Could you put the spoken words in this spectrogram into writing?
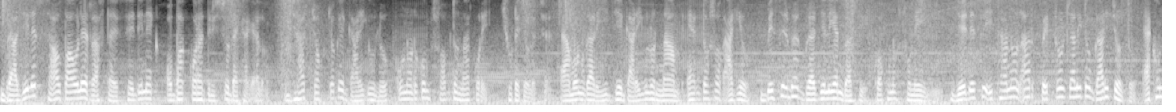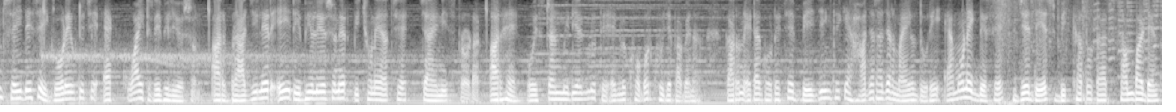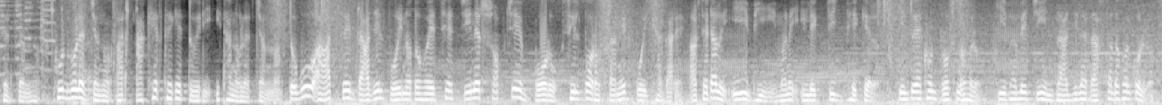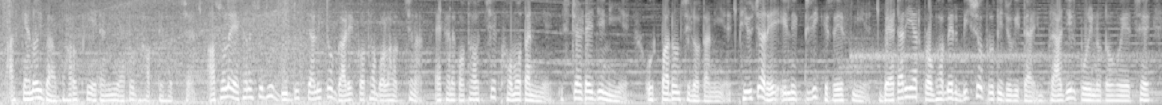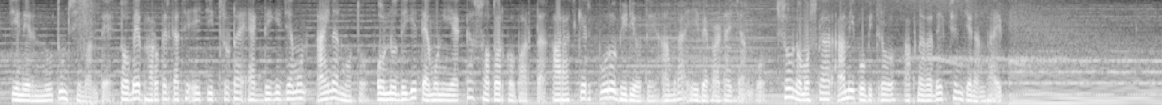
ব্রাজিলের সাও পাওলের রাস্তায় সেদিন এক অবাক করা দৃশ্য দেখা গেল, যা চকচকে গাড়িগুলো কোনো রকম শব্দ না করে ছুটে চলেছে। এমন গাড়ি যে গাড়িগুলোর নাম এক দশক আগেও বেশিরভাগ ব্রাজিলিয়ানবাসী কখনো শোনেইনি। যে দেশে ইথানল আর পেট্রোল চালিত গাড়ি চলতো, এখন সেই দেশেই গড়ে উঠেছে এক কোয়াইট রেভিলিউশন আর ব্রাজিলের এই রিভিলিউশনের পিছনে আছে চাইনিজ প্রোডাক্ট আর হ্যাঁ ওয়েস্টার্ন মিডিয়াগুলোতে এগুলো খবর খুঁজে পাবে না, কারণ এটা ঘটেছে বেজিং থেকে হাজার হাজার মাইল দূরে এমন এক দেশে যে দেশ বিখ্যাত তার সাম্বার ড্যান্সের জন্য, ফুটবলের জন্য আর আখের থেকে তৈরি ইথানলের জন্য। তবুও আজ সেই ব্রাজিল পরিণত হয়েছে চীনের সবচেয়ে বড় শিল্প রপ্তানির পরীক্ষাগারে। আর সেটা হলো ইভি মানে ইলেকট্রিক ভেহিকেল কিন্তু এখন প্রশ্ন হলো, কীভাবে চীন ব্রাজিলের রাস্তা দখল করল? আর কেনই বা ভারতকে এটা নিয়ে এত ভাবতে হচ্ছে? আসলে এখানে শুধু বিদ্যুৎ চালিত গাড়ির কথা বলা হচ্ছে না। এখানে কথা হচ্ছে ক্ষমতা নিয়ে স্ট্র্যাটেজি নিয়ে, উৎপাদনশীলতা নিয়ে ফিউচারে ইলেকট্রিক রেস নিয়ে, ব্যাটারি আর প্রভাবের বিশ্ব প্রতিযোগিতায় ব্রাজিল পরিণত হয়েছে চীনের নতুন সীমান্তে। তবে ভারতের কাছে এই চিত্রটা একদিকে যেমন আয়নার মতো, অন্যদিকে তেমনই একটা সতর্ক বার্তা আর আজকের পুরো ভিডিওতে আমরা এই ব্যাপারটাই জানব। সো নমস্কার, আমি পবিত্র, আপনারা দেখছেন জেনান ভাইব।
